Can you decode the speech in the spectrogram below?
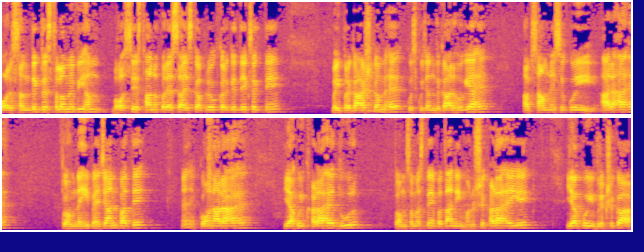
और संदिग्ध स्थलों में भी हम बहुत से स्थानों पर ऐसा इसका प्रयोग करके देख सकते हैं। भाई प्रकाश कम है कुछ कुछ अंधकार हो गया है अब सामने से कोई आ रहा है तो हम नहीं पहचान पाते हैं कौन आ रहा है या कोई खड़ा है दूर तो हम समझते हैं पता नहीं मनुष्य खड़ा है ये। या कोई वृक्ष का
